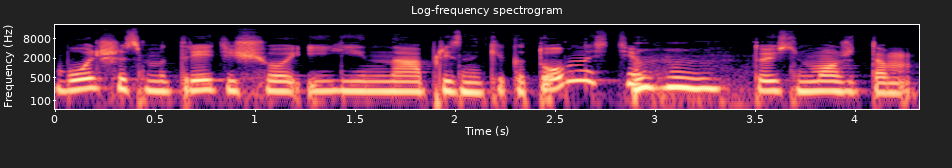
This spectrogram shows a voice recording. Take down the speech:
больше смотреть еще и на признаки готовности, угу. то есть может там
